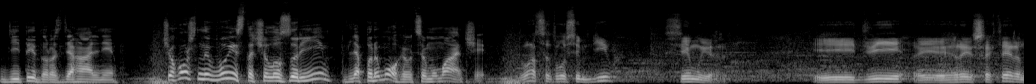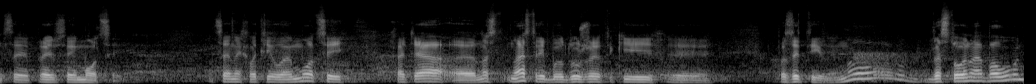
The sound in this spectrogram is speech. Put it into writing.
дійти до роздягальні. Чого ж не вистачило зорі для перемоги у цьому матчі? 28 днів, 7 ігор. І дві е, гри з Шахтером це все емоції. Це не вистачило емоцій, хоча е, настрій був дуже такий е, позитивний. Ну, достойна оболонь.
